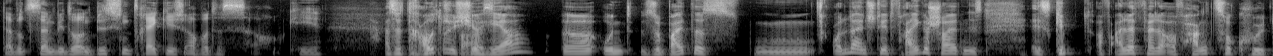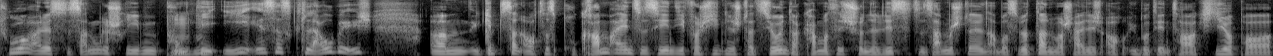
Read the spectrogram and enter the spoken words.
Da wird es dann wieder ein bisschen dreckig, aber das ist auch okay. Also traut euch hierher, und sobald das mh, online steht, freigeschalten ist, es gibt auf alle Fälle auf Hang zur Kultur, alles zusammengeschrieben.de mhm. ist es, glaube ich, ähm, gibt es dann auch das Programm einzusehen, die verschiedenen Stationen, da kann man sich schon eine Liste zusammenstellen, aber es wird dann wahrscheinlich auch über den Tag hier ein paar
